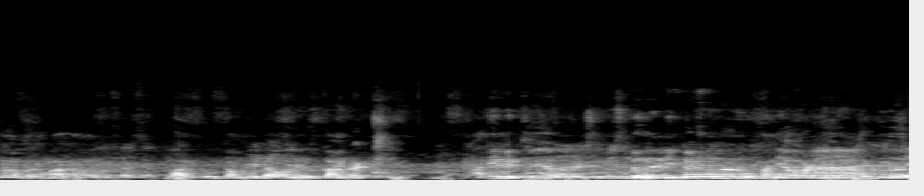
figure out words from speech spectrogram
అనవసరం వర్క్ కంప్లీట్ అవ్వలేదు కాంట్రాక్ట్ అది మీరు చేయాలి నేను ఇక్కడ ఉన్నాను పని అవ్వట్లేదు అంటే కుదరదు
